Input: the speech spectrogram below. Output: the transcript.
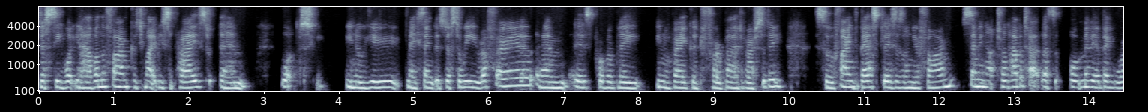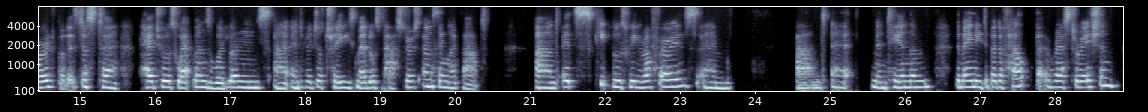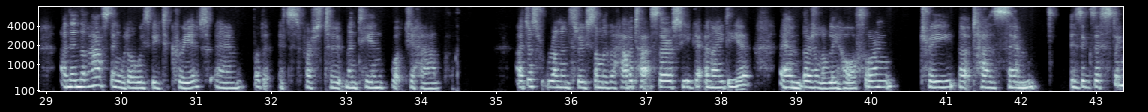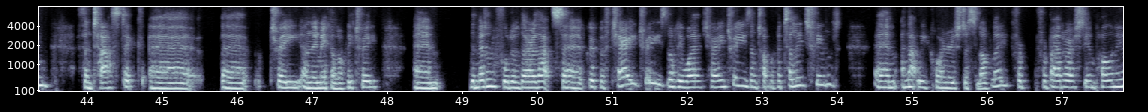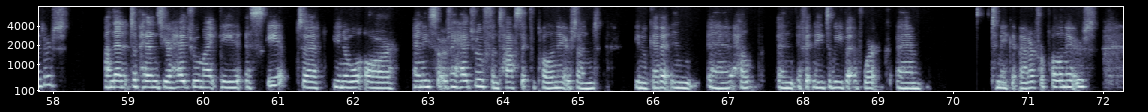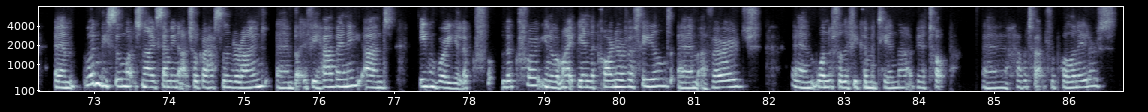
just see what you have on the farm because you might be surprised um, what you know you may think is just a wee rough area um, is probably you know very good for biodiversity. So find the best places on your farm. Semi-natural habitat, that's maybe a big word, but it's just uh, hedgerows, wetlands, woodlands, uh, individual trees, meadows, pastures, anything like that. And it's keep those wee rough areas um, and uh, maintain them. They may need a bit of help, a bit of restoration. And then the last thing would always be to create, um, but it's first to maintain what you have. I just running through some of the habitats there so you get an idea. Um, there's a lovely hawthorn tree that has um, is existing, fantastic uh, uh, tree, and they make a lovely tree. Um, the middle photo there, that's a group of cherry trees, lovely wild cherry trees on top of a tillage field. Um, and that wee corner is just lovely for, for biodiversity and pollinators. And then it depends, your hedgerow might be escaped, uh, you know, or any sort of a hedgerow, fantastic for pollinators and, you know, get it in uh, help and if it needs a wee bit of work um, to make it better for pollinators. Um, wouldn't be so much now semi-natural grassland around, um, but if you have any, and even where you look for, look for, you know, it might be in the corner of a field, um, a verge. Um, wonderful if you can maintain that. It'd be a top uh, habitat for pollinators.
